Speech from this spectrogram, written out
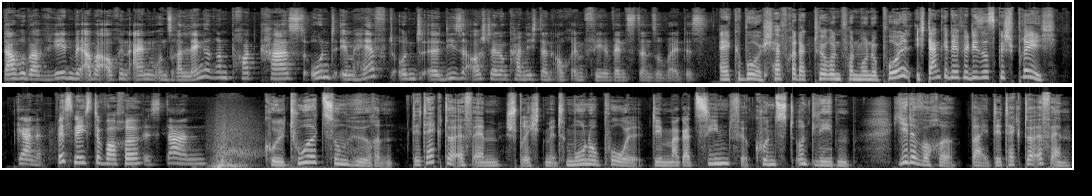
darüber reden wir aber auch in einem unserer längeren Podcasts und im Heft. Und äh, diese Ausstellung kann ich dann auch empfehlen, wenn es dann soweit ist. Elke Buhr, Chefredakteurin von Monopol. Ich danke dir für dieses Gespräch. Gerne. Bis nächste Woche. Bis dann. Kultur zum Hören. Detektor FM spricht mit Monopol, dem Magazin für Kunst und Leben. Jede Woche bei Detektor FM.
